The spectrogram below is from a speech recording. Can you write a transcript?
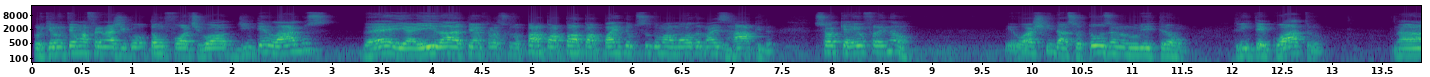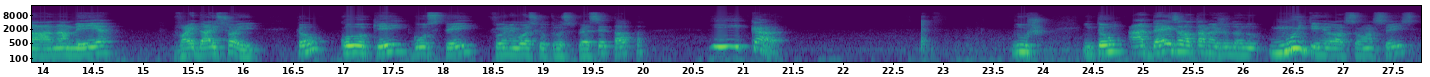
Porque eu não tenho uma frenagem tão forte igual a de Interlagos, né? E aí lá tem aquelas coisas pá, pá, pá, pá, pá, então eu preciso de uma moda mais rápida. Só que aí eu falei, não, eu acho que dá. Se eu estou usando no litrão 34, na, na meia, vai dar isso aí. Então, coloquei, gostei, foi um negócio que eu trouxe para essa etapa. E, cara, luxo. Então a 10 ela tá me ajudando muito em relação a 6,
